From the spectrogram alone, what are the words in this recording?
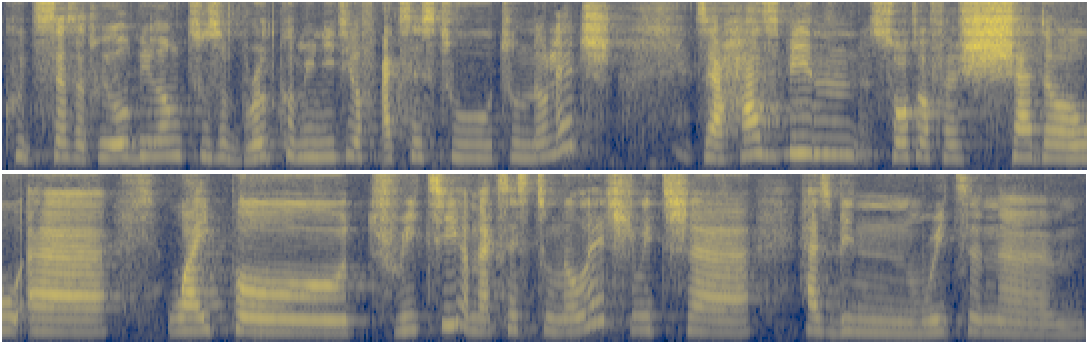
could say that we all belong to the broad community of access to, to knowledge there has been sort of a shadow uh, WIPO treaty on access to knowledge, which uh, has been written um,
